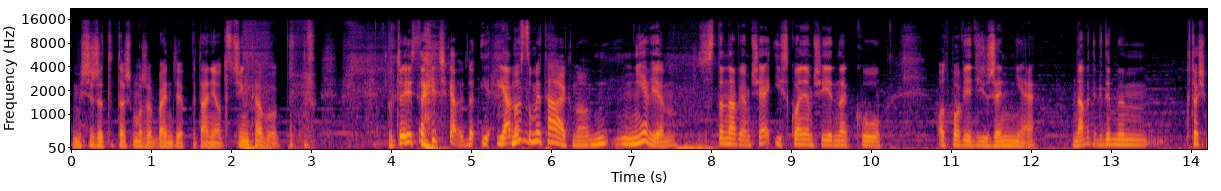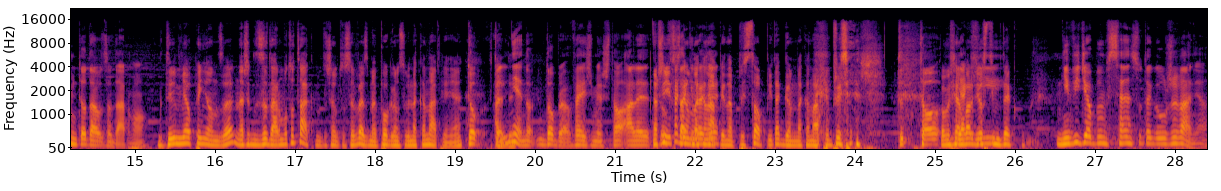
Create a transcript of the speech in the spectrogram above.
Myślę, że to też może będzie pytanie odcinka, bo, bo to jest takie ciekawe. No, ja, ja no w sumie tak, no. Nie wiem, zastanawiam się i skłaniam się jednak ku odpowiedzi, że nie. Nawet gdybym ktoś mi to dał za darmo. Gdybym miał pieniądze, znaczy za darmo to tak, no to, to sobie wezmę, pogram sobie na kanapie, nie? To, Wtedy. Ale nie, no dobra, weźmiesz to, ale... Znaczy to nie tak gram na kanapie, na stop, i tak gram na kanapie przecież. To, to Pomyślałem bardziej o Steam Decku. Nie widziałbym sensu tego używania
